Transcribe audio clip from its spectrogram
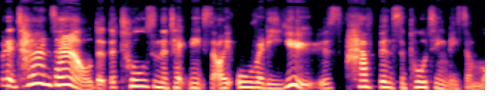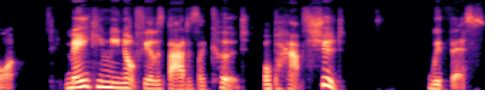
But it turns out that the tools and the techniques that I already use have been supporting me somewhat, making me not feel as bad as I could or perhaps should with this.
